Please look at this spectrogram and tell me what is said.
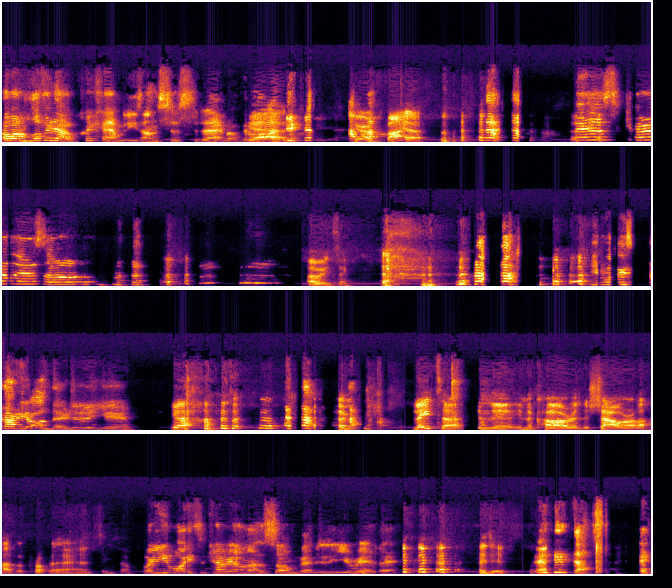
Oh, I'm loving how quick I am with these answers today. I'm not gonna Yeah. lie. You're on fire. this girl is on. I won't sing. You always carry on though, didn't you? yeah. um, later in the in the car in the shower, I'll have a proper sing song. Well, you wanted to carry on that song then, didn't you? Really? I did. That's. well,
